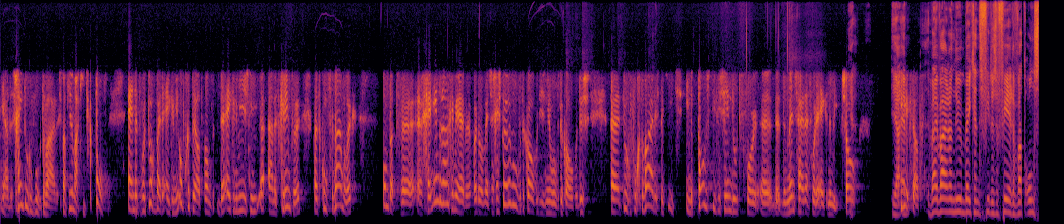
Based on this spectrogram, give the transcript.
ja, dat is geen toegevoegde waarde. Snap je? Dan maak je iets kapot. En dat wordt toch bij de economie opgeteld, want de economie is nu eh, aan het krimpen. Maar het komt voornamelijk omdat we eh, geen inbraken meer hebben. Waardoor mensen geen spullen hoeven te kopen die ze niet hoeven te kopen. Dus eh, toegevoegde waarde is dat je iets in de positieve zin doet voor eh, de, de mensheid en voor de economie. Zo Ja. Ja, zie ik dat. wij waren nu een beetje aan het filosoferen wat ons,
